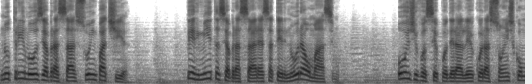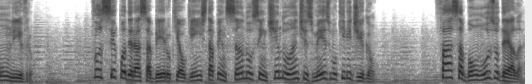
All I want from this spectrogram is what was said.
nutri-los e abraçar sua empatia. Permita-se abraçar essa ternura ao máximo. Hoje você poderá ler corações como um livro. Você poderá saber o que alguém está pensando ou sentindo antes mesmo que lhe digam. Faça bom uso dela.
